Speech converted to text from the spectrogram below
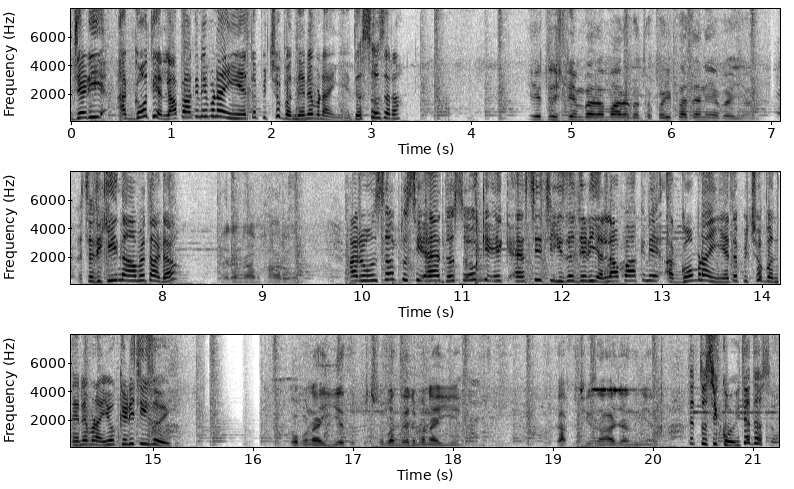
ਜਿਹੜੀ ਅੱਗੋਂ ਤੇ ਅੱਲਾਹ ਪਾਕ ਨੇ ਬਣਾਈ ਹੈ ਤੇ ਪਿੱਛੋਂ ਬੰਦੇ ਨੇ ਬਣਾਈ ਹੈ ਦੱਸੋ ਜ਼ਰਾ ये तो इस टाइम पर हमारे को तो कोई पता नहीं है भैया ਅੱਛਾ ਜੀ ਕੀ ਨਾਮ ਹੈ ਤੁਹਾਡਾ ਮੇਰਾ ਨਾਮ ਹਾਰੂਨ ਹਰੂਨ ਸਾਹਿਬ ਤੁਸੀਂ ਇਹ ਦੱਸੋ ਕਿ ਇੱਕ ਐਸੀ ਚੀਜ਼ ਹੈ ਜਿਹੜੀ ਅੱਲਾਹ ਪਾਕ ਨੇ ਅੱਗੋਂ ਬਣਾਈ ਹੈ ਤੇ ਪਿੱਛੋਂ ਬੰਦੇ ਨੇ ਬਣਾਈ ਹੈ ਉਹ ਕਿਹੜੀ ਚੀਜ਼ ਹੋਏਗੀ ਉਹ ਬਣਾਈ ਹੈ ਤੇ ਪਿੱਛੋਂ ਬੰਦੇ ਨੇ ਬਣਾਈ ਹੈ ਤੇ ਕਾਫੀ ਚੀਜ਼ਾਂ ਆ ਜਾਂਦੀਆਂ ਤੇ ਤੁਸੀਂ ਕੋਈ ਤਾਂ ਦੱਸੋ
